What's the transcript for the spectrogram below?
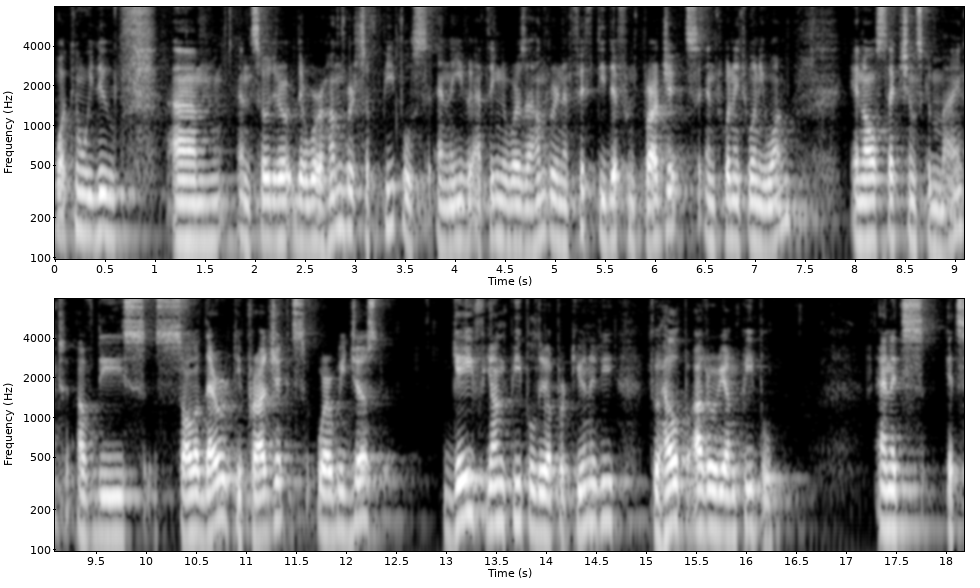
What can we do? Um, and so there there were hundreds of peoples, and even I think there was 150 different projects in 2021 in all sections combined of these solidarity projects where we just gave young people the opportunity to help other young people and it's it's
